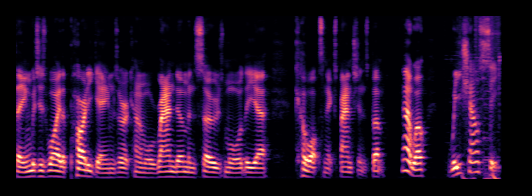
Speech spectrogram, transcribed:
thing, which is why the party games are kind of more random and so is more the uh, co ops and expansions. But, ah well, we shall see.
